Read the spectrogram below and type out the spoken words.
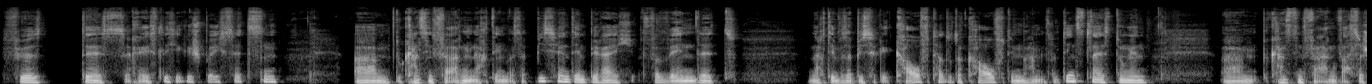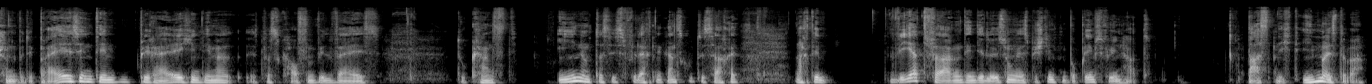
für das restliche Gespräch setzen. Ähm, du kannst ihn fragen nach dem, was er bisher in dem Bereich verwendet, nach dem, was er bisher gekauft hat oder kauft im Rahmen von Dienstleistungen. Ähm, du kannst ihn fragen, was er schon über die Preise in dem Bereich, in dem er etwas kaufen will, weiß. Du kannst ihn, und das ist vielleicht eine ganz gute Sache, nach dem Wert fragen, den die Lösung eines bestimmten Problems für ihn hat. Passt nicht immer, ist aber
